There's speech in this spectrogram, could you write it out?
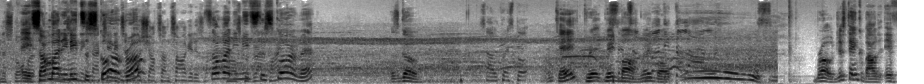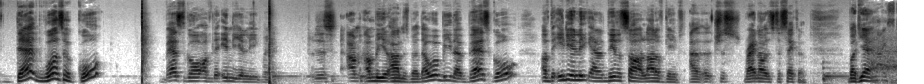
Having a storm Hey, somebody needs to score, bro. another on target as well. Somebody Cross needs to grab score, man. Let's go. Saul Crespo. Okay, great, great ball, great ball. Ooh. Bro, just think about it. If that was a goal, best goal of the Indian League, man. Just, I'm, I'm being honest, man. That would be the best goal of the Indian League, and I didn't saw a lot of games. I, just right now, it's the second. But yeah, Nice to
